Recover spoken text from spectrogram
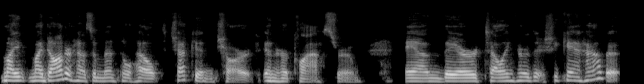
My, my daughter has a mental health check in chart in her classroom, and they're telling her that she can't have it,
